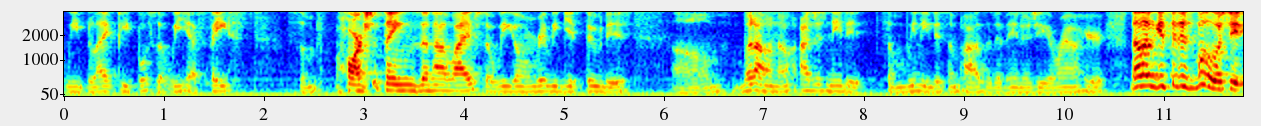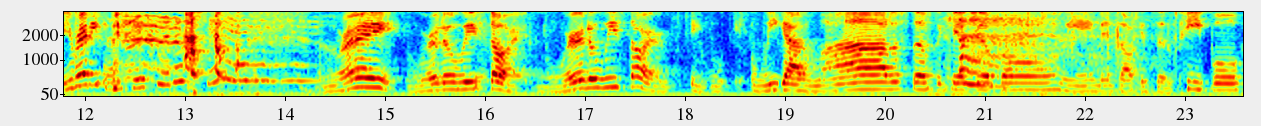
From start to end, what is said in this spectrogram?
We black people, so we have faced some harsher things in our life, so we gonna really get through this. Um, but I don't know. I just needed some. We needed some positive energy around here. Now let's get to this bullshit. You ready? Let's get to the shit. All right, where do we start? Where do we start? It- We got a lot of stuff to catch up on. We ain't been talking to the people.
